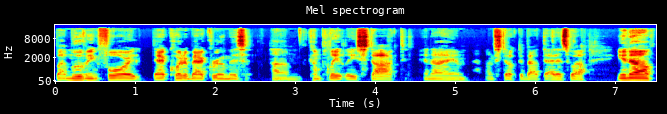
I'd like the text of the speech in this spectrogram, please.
But moving forward, that quarterback room is um, completely stocked, and I am I'm stoked about that as well. You know,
